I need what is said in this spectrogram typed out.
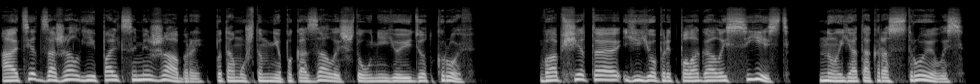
а отец зажал ей пальцами жабры, потому что мне показалось, что у нее идет кровь. Вообще-то ее предполагалось съесть, но я так расстроилась,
